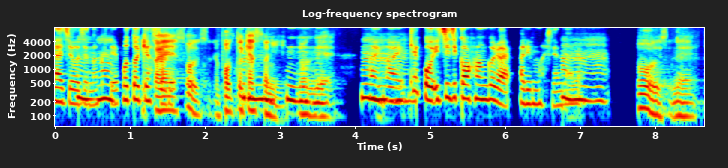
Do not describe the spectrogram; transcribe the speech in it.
ラジオじゃなくて、うんうんポッドキャストで、。そうですね、ポッドキャストに呼んで、はいはい。結構1時間半ぐらいありましたよね、あれ。うんうんそうですね。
